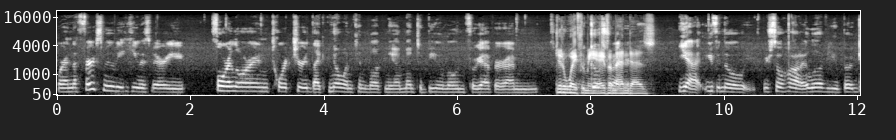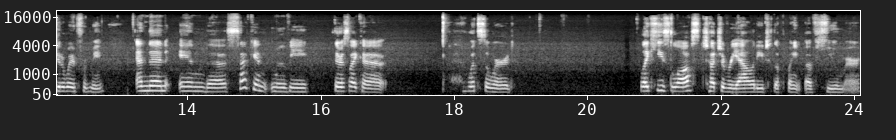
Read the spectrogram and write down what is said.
Where in the first movie, he was very forlorn, tortured, like no one can love me. I'm meant to be alone forever. I'm Get away from me, Ava Rider. Mendes. yeah. Even though you're so hot, I love you, but get away from me. And then in the second movie, there's like a what's the word? Like he's lost touch of reality to the point of humor. uh,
